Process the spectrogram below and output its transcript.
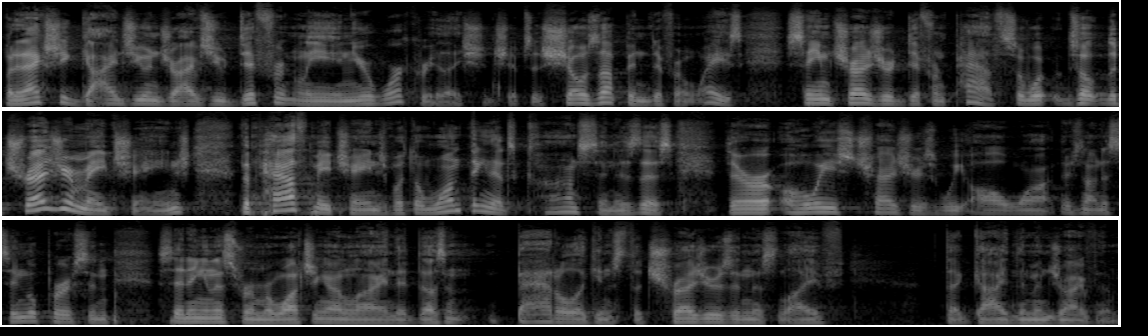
but it actually guides you and drives you differently in your work relationships. It shows up in different ways. Same treasure, different path. So, what, so the treasure may change, the path may change, but the one thing that's constant is this there are always treasures we all want. There's not a single person sitting in this room or watching online that doesn't battle against the treasures in this life that guide them and drive them.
